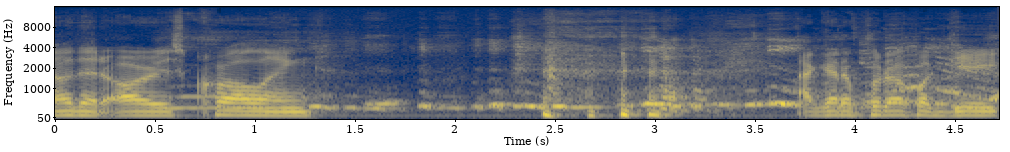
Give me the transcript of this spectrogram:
Now that Ari is crawling, I gotta put up a gate.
